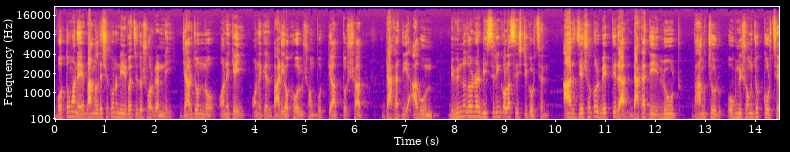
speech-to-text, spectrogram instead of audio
বর্তমানে বাংলাদেশে কোনো নির্বাচিত সরকার নেই, যার জন্য অনেকেই, অনেকের বাড়ি দখল, সম্পত্তি আত্মসাৎ, ডাকাতি, আগুন, বিভিন্ন ধরনের বিশৃঙ্খলা সৃষ্টি করছেন। আর যে সকল ব্যক্তিরা ডাকাতি, লুট, ভাঙচুর, অগ্নিসংযোগ করছে,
